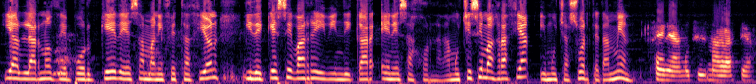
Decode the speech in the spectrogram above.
y hablarnos de por qué de esa manifestación y de qué se va a reivindicar en esa jornada. Muchísimas gracias y mucha suerte también. Genial, muchísimas gracias.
